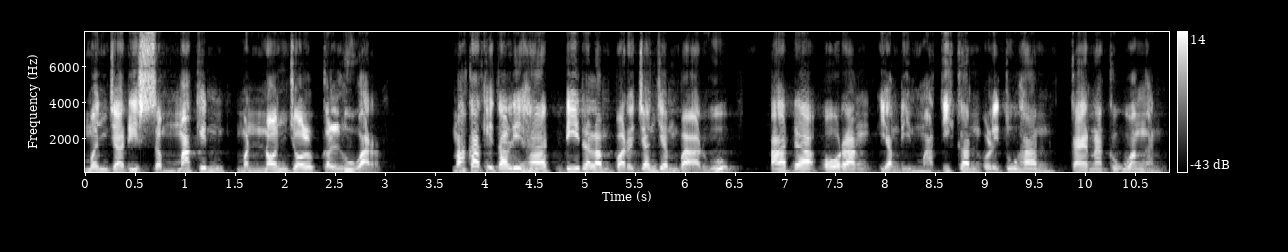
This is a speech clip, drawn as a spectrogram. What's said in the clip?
menjadi semakin menonjol keluar. Maka kita lihat di dalam perjanjian baru ada orang yang dimatikan oleh Tuhan karena keuangan,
